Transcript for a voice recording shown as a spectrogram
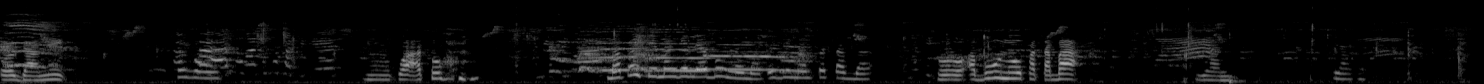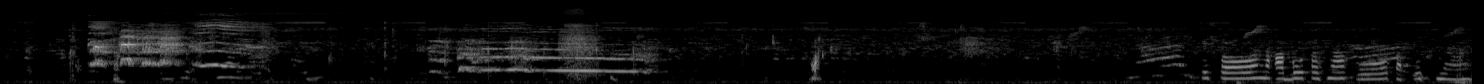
organic. Hmm, kwato. Mapwede man gali abono, mapwede man pataba. O, abono, pataba. Yan. Ito, nakabutas na ako. Tapos na.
